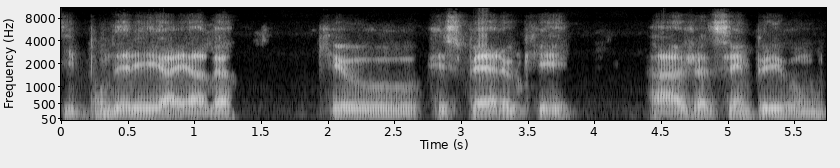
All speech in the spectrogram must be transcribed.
e ponderei a ela que eu espero que haja sempre um,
